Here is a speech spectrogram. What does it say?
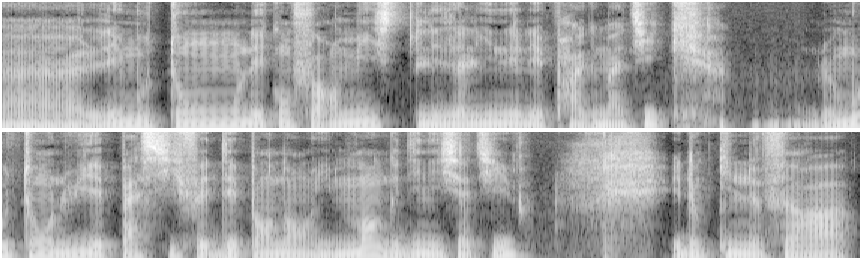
Euh, les moutons, les conformistes, les alignés, les pragmatiques. Le mouton, lui, est passif et dépendant, il manque d'initiative, et donc il ne fera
